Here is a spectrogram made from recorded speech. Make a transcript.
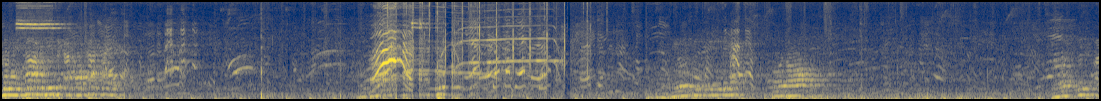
ดูท่าดีเป็นการออกข้างให้สิบห้าแต้มโอ้ทองโดนขึ้นไป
